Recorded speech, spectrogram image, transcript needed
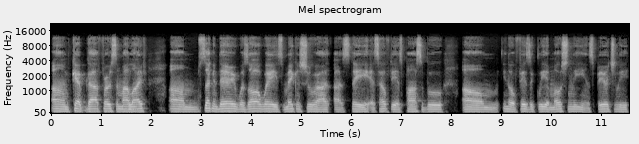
um, kept God first in my life. Um, secondary was always making sure I, I stay as healthy as possible, um, you know, physically, emotionally, and spiritually.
